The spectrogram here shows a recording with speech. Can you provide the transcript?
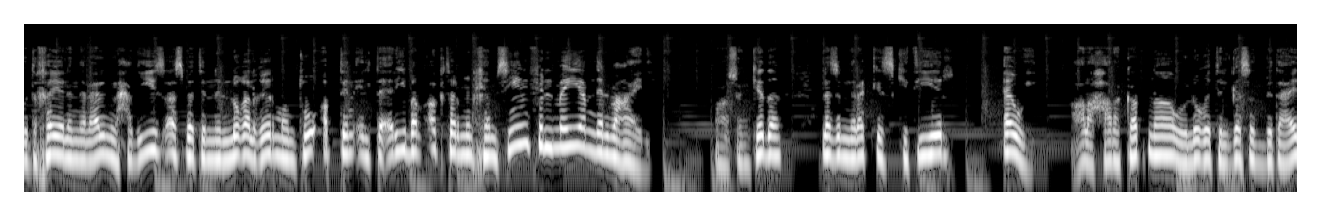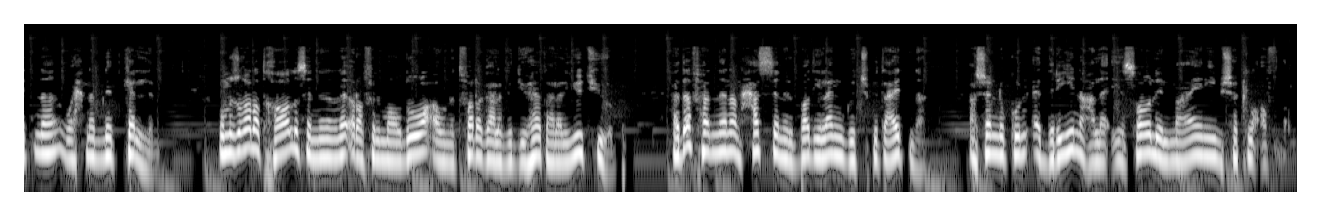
وتخيل إن العلم الحديث أثبت إن اللغة الغير منطوقة بتنقل تقريبا أكتر من 50% من المعاني. وعشان كده لازم نركز كتير قوي على حركاتنا ولغة الجسد بتاعتنا وإحنا بنتكلم. ومش غلط خالص إننا نقرأ في الموضوع أو نتفرج على فيديوهات على اليوتيوب. هدفها إننا نحسن البادي لانجوج بتاعتنا عشان نكون قادرين على إيصال المعاني بشكل أفضل.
